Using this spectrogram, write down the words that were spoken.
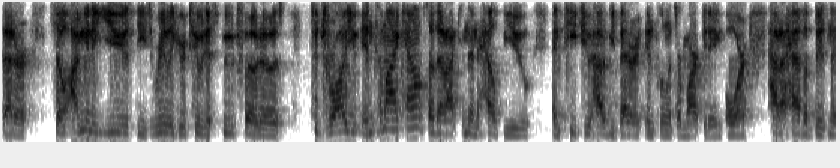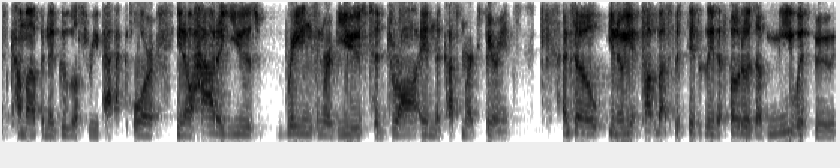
better. So I'm going to use these really gratuitous food photos to draw you into my account so that I can then help you and teach you how to be better at influencer marketing or how to have a business come up in the Google three pack or, you know, how to use ratings and reviews to draw in the customer experience. And so, you know, you talk about specifically the photos of me with food.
